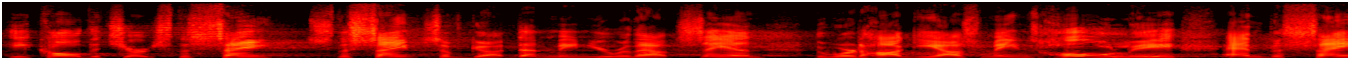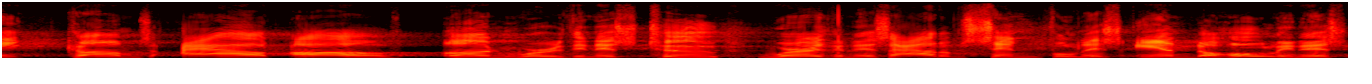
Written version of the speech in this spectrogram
he called the church the saints, the saints of God. Doesn't mean you're without sin. The word hagios means holy, and the saint comes out of unworthiness to worthiness, out of sinfulness into holiness.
